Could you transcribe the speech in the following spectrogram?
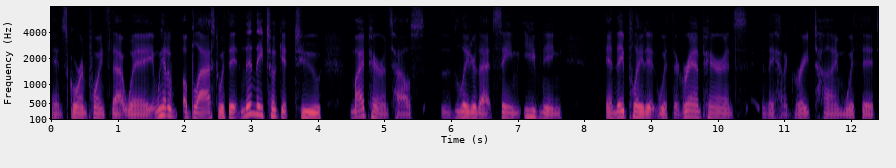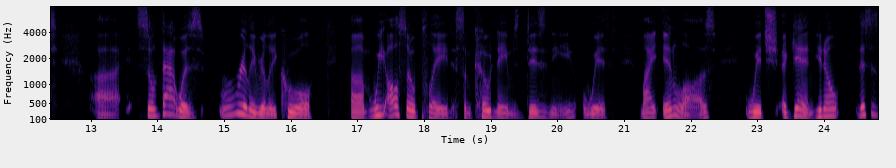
and scoring points that way. And we had a, a blast with it. And then they took it to my parents' house later that same evening and they played it with their grandparents and they had a great time with it. Uh, so that was really, really cool. Um, we also played some Codenames Disney with my in laws, which again, you know, this is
